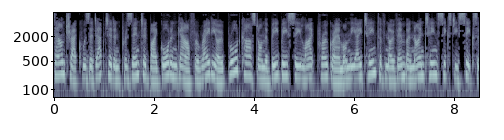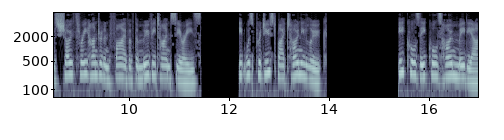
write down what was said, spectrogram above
soundtrack was adapted and presented by Gordon Gow for radio broadcast on the BBC Light programme on 18 November 1966 as show 305 of the Movie Time series. It was produced by Tony Luke. Home media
